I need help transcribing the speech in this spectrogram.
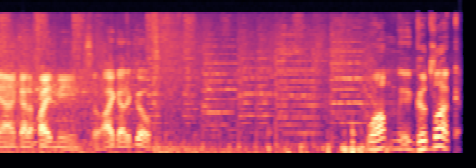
now got to fight me, so I got to go. Well, good luck.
